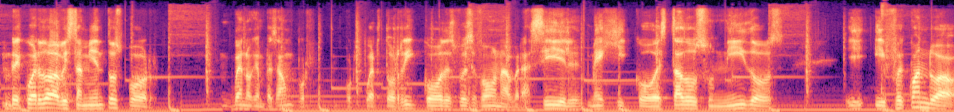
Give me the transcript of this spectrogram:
Recuerdo avistamientos por, bueno, que empezaron por Puerto Rico, después se fueron a Brasil, México, Estados Unidos. Y, fue cuando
